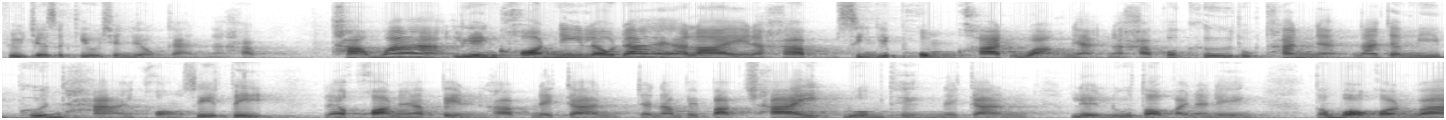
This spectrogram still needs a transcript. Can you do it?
Future Skill เช่นเดียวกันนะครับ ถามว่าเรียนคอร์สนี้แล้วได้อะไรนะครับ สิ่งที่ผมคาดหวังเนี่ยนะครับก็คือทุกท่านเนี่ยน่าจะมีพื้นฐานของสถิติ และความน่าเป็นครับในการจะนำไปปรับใช้รวมถึงในการเรียนรู้ต่อไปนั่นเอง ต้องบอกก่อนว่า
